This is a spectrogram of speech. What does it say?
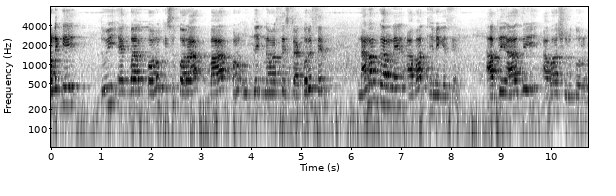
অনেকে দুই, একবার কোনো কিছু করা বা কোনো উদ্যোগ নেওয়ার চেষ্টা করেছেন, নানান কারণে আবার থেমে গেছেন। আপনি আজই আবার শুরু করুন।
